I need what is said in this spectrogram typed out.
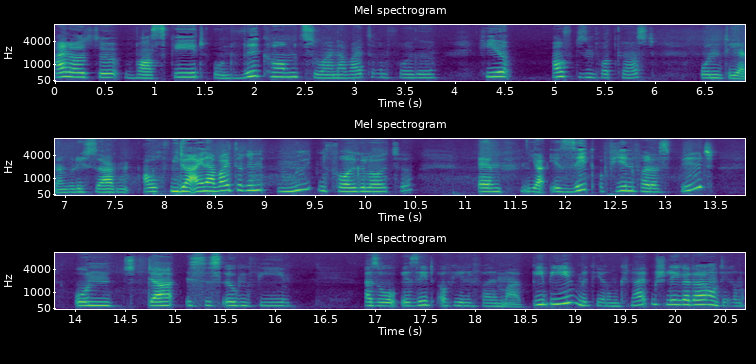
Hi Leute, was geht und willkommen zu einer weiteren Folge hier auf diesem Podcast. Und ja, dann würde ich sagen, auch wieder einer weiteren Mythenfolge, Leute. Ähm, ja, ihr seht auf jeden Fall das Bild und da ist es irgendwie, also ihr seht auf jeden Fall mal Bibi mit ihrem Kneipenschläger da und ihren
